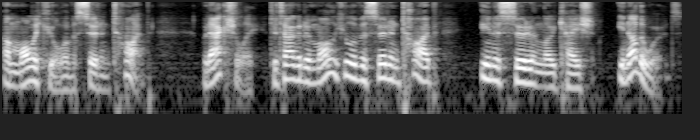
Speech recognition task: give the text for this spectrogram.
a molecule of a certain type, but actually to target a molecule of a certain type in a certain location. In other words,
